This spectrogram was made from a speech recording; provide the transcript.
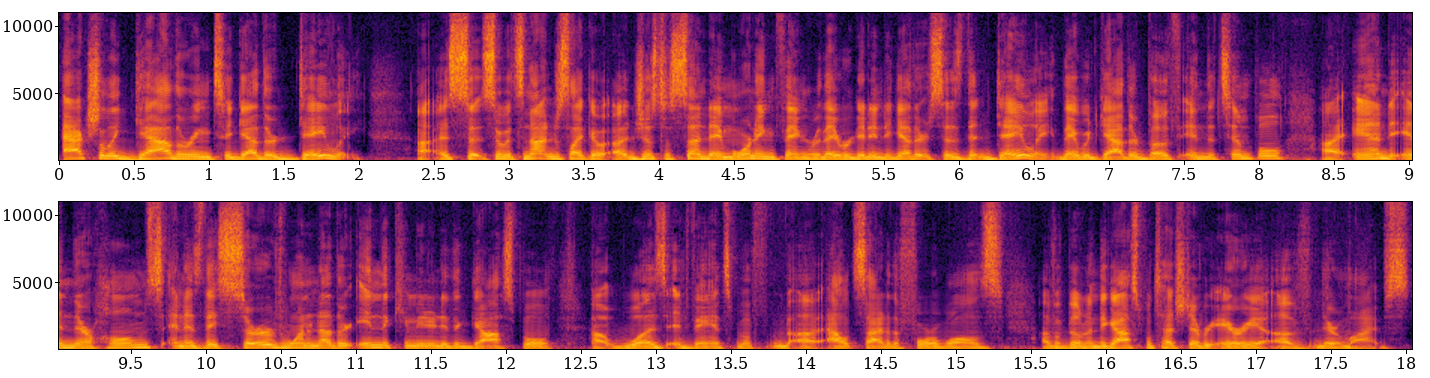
actually gathering together daily. Uh, so, so, it's not just like a, a, just a Sunday morning thing where they were getting together. It says that daily they would gather both in the temple uh, and in their homes, and as they served one another in the community, the gospel uh, was advanced bef- uh, outside of the four walls of a building. The gospel touched every area of their lives.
